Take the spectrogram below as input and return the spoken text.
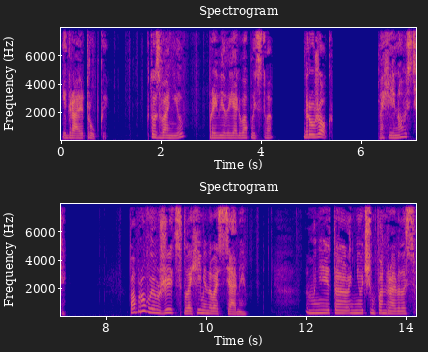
играя трубкой. «Кто звонил?» — проявила я любопытство. «Дружок». «Плохие новости?» «Попробуем жить с плохими новостями». «Мне это не очень понравилось.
